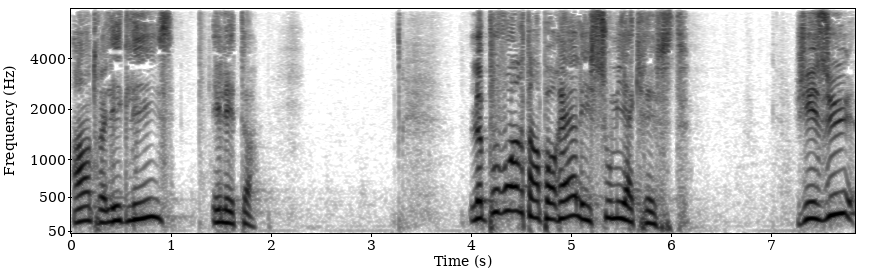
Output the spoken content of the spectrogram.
entre l'Église et l'État. Le pouvoir temporel est soumis à Christ. Jésus,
